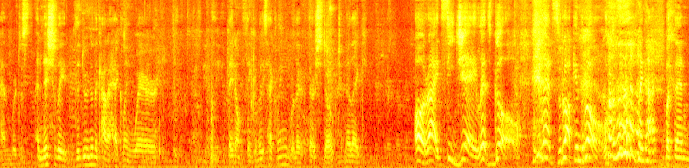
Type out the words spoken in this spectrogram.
and we're just initially they're doing the kind of heckling where they don't think of it as heckling, where they're they're stoked and they're like. All right, CJ, let's go. Let's rock and roll. Oh my god. But then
